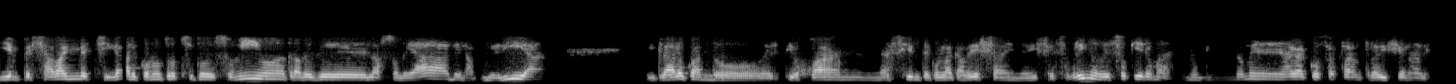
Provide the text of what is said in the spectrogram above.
y empezaba a investigar con otro tipo de sonidos a través de la soleá, de la pulería. Y claro, cuando el tío Juan me asiente con la cabeza y me dice, sobrino, de eso quiero más, no, no me haga cosas tan tradicionales,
